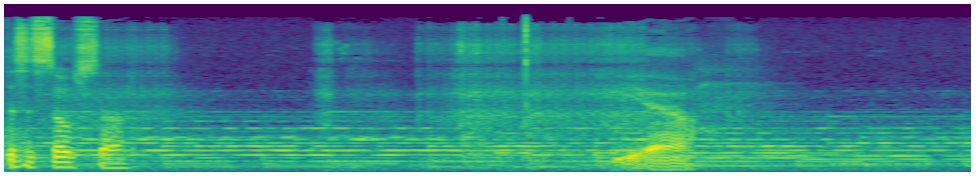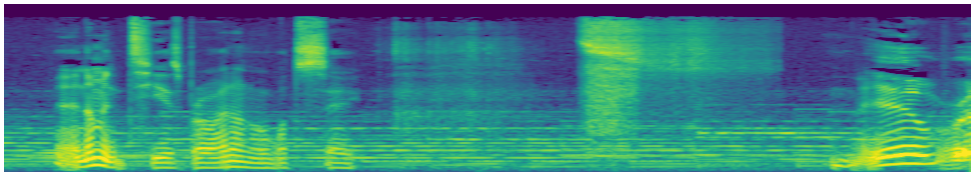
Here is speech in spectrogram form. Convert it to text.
This is so sad. Yeah. Man, I'm in tears, bro. I don't know what to say. Man, bro.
